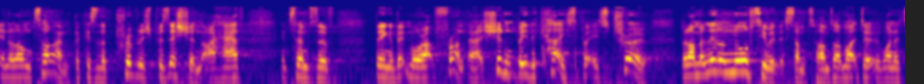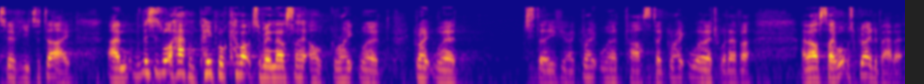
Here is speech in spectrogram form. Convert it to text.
in a long time because of the privileged position I have in terms of being a bit more upfront. That shouldn't be the case, but it's true. But I'm a little naughty with it sometimes. I might do it with one or two of you today. And this is what happened. People come up to me and they'll say, Oh, great word, great word, Steve, you know, great word, Pastor, great word, whatever. And I'll say, What was great about it?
